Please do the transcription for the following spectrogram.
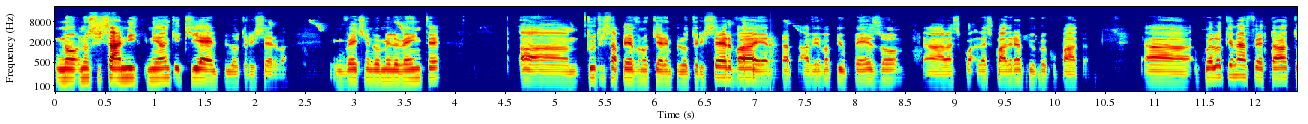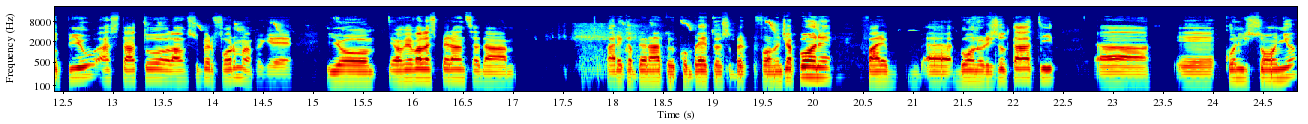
no, non si sa ni, neanche chi è il pilota riserva. Invece in 2020 uh, tutti sapevano chi era il pilota riserva, era, aveva più peso, uh, la, squ- la, squadra era più preoccupata. Uh, quello che mi ha affettato più è stato la super formula perché io, io avevo la speranza da fare il campionato completo del super formula in Giappone, fare uh, buoni risultati e con il sogno,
